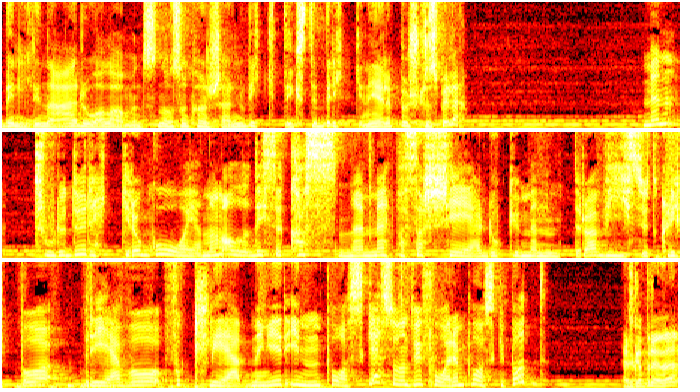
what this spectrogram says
veldig nær Roald Amundsen, og som kanskje er den viktigste brikken i hele puslespillet. Men tror du du rekker å gå gjennom alle disse kassene med passasjerdokumenter og avisutklipp og brev og forkledninger innen påske, sånn at vi får en påskepod? Jeg skal prøve.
